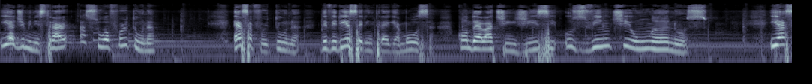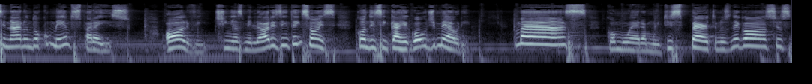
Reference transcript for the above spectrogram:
e administrar a sua fortuna. Essa fortuna deveria ser entregue à moça quando ela atingisse os 21 anos. E assinaram documentos para isso. Oliver tinha as melhores intenções quando se encarregou de Mary. Mas, como era muito esperto nos negócios,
